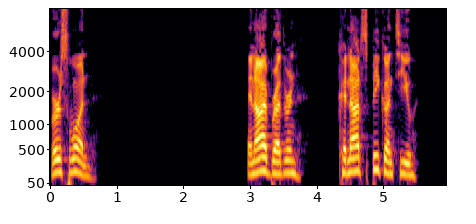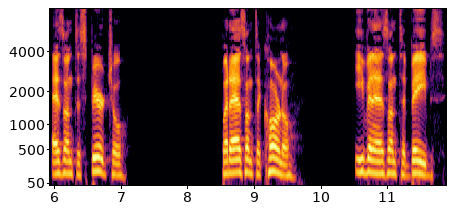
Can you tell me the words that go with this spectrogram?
Verse 1 And I, brethren, could not speak unto you as unto spiritual, but as unto carnal, even as unto babes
